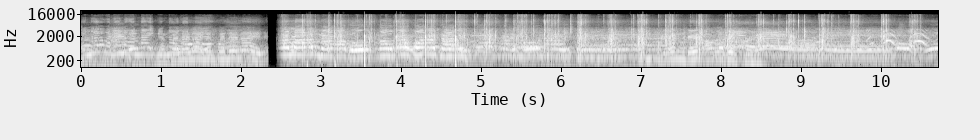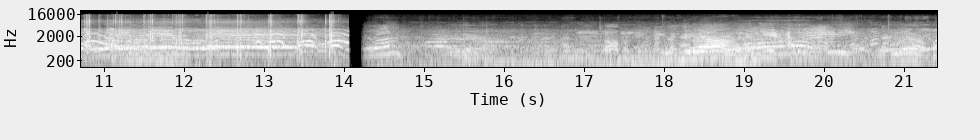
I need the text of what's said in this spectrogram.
บินเนอร์วันนี้นอนในบิน เนอร์ไปเรื่อยๆไปเรื่อยลานนาโบกเราไม่ว่าใจเดินเดินเอาแล้วเดินมีเลยอะมีเลยอะป๋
